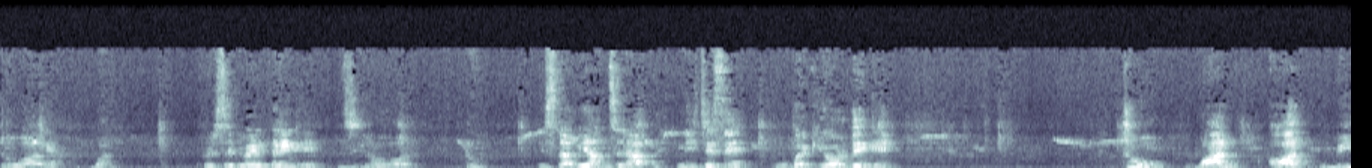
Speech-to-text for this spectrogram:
टू आ गया वन फिर से डिवाइड करेंगे ज़ीरो और टू इसका भी आंसर आप नीचे से ऊपर की ओर देंगे। टू, वन और बी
